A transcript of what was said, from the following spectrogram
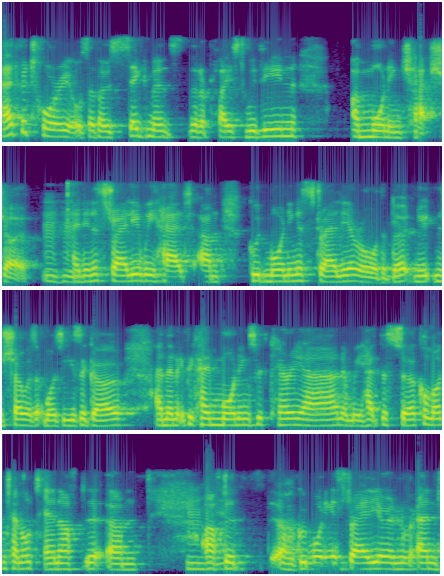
advertorials are those segments that are placed within a morning chat show. And in Australia, we had um, Good Morning Australia or the Bert Newton show as it was years ago. And then it became Mornings with Kerri-Anne. And we had The Circle on Channel 10 after, um, after uh, Good Morning Australia and, and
